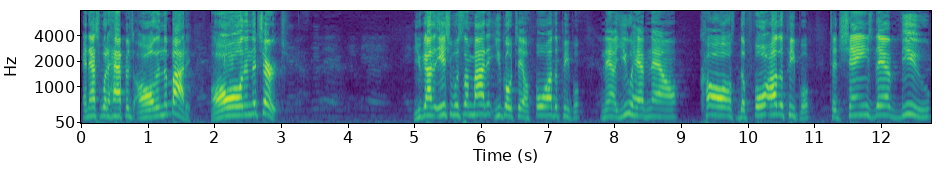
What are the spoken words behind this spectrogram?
And that's what happens all in the body, all in the church. You got an issue with somebody, you go tell four other people. Now you have now caused the four other people to change their view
